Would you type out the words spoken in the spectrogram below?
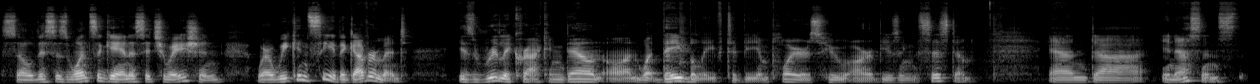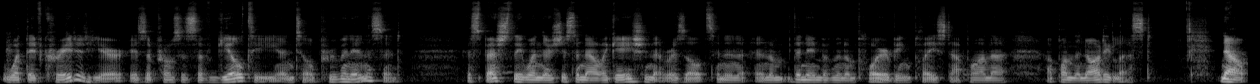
So, this is once again a situation where we can see the government is really cracking down on what they believe to be employers who are abusing the system. And uh, in essence, what they've created here is a process of guilty until proven innocent, especially when there's just an allegation that results in, an, in the name of an employer being placed up on, a, up on the naughty list. Now,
